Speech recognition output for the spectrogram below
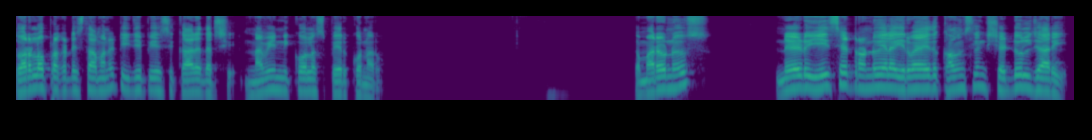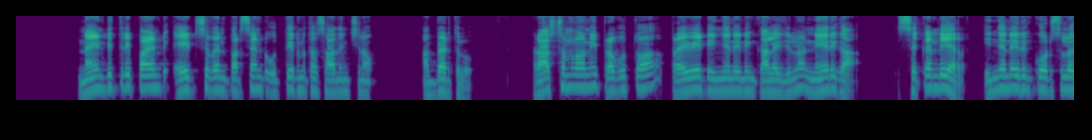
త్వరలో ప్రకటిస్తామని టీజీపీఎస్సీ కార్యదర్శి నవీన్ నికోలస్ పేర్కొన్నారు. ఇక మరో న్యూస్. నేడు ఈసెట్ రెండు వేల ఇరవై ఐదు కౌన్సిలింగ్ షెడ్యూల్ జారీ. Ninety three point eight seven percent ఉత్తీర్ణత సాధించిన అభ్యర్థులు. రాష్ట్రంలోని ప్రభుత్వ ప్రైవేట్ ఇంజనీరింగ్ కాలేజీల్లో నేరుగా సెకండ్ ఇయర్ ఇంజనీరింగ్ కోర్సులో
